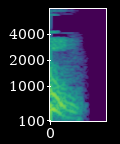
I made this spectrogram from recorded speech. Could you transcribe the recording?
go!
